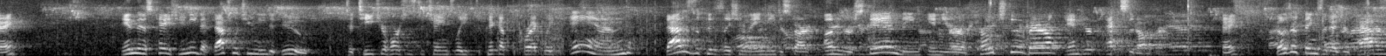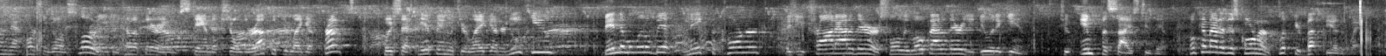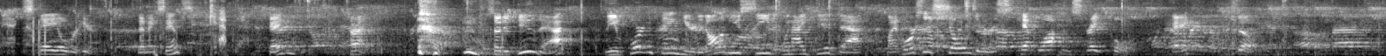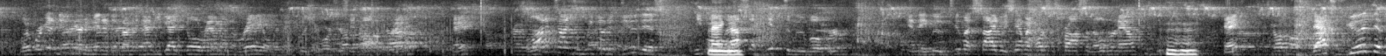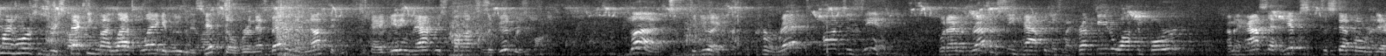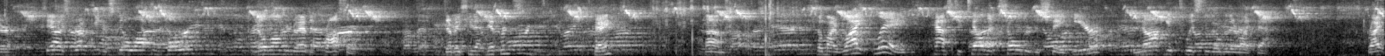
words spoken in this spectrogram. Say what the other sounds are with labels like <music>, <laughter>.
Okay? In this case, you need to, that's what you need to do to teach your horses to change leads, to pick up the correct lead, and that is the position they need to start understanding in your approach to a barrel and your exit of a barrel. Okay? Those are things that as you're patterning that horse and going slow, you can come up there and stand that shoulder up with your leg up front, push that hip in with your leg underneath you, bend them a little bit, make the corner. As you trot out of there or slowly lope out of there, you do it again to emphasize to them. Don't come out of this corner and flip your butt the other way. Stay over here. Does that make sense? Okay? All right. <coughs> so to do that, the important thing here, did all of you see that when I did that, my horse's shoulders kept walking straight forward? Okay? So, what we're going to do here in a minute is I'm going to have you guys go around on the rail and then push your horse's hip off the rail. Okay? A lot of times when we go to do this, people Magna. ask that hip to move over and they move too much sideways. See how my horse is crossing over now? Mm-hmm. Okay? That's good that my horse is respecting my left leg and moving his hips over, and that's better than nothing. Okay? Getting that response is a good response. But to do a correct haunches in, what I would rather see happen is my front feet are walking forward. I'm going to ask that hips to step over there. See how his front feet are still walking forward? No longer do I have that crossover. Does everybody see that difference? Okay? Um, so my right leg has to tell that shoulder to stay here, not get twisted over there like that. Right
